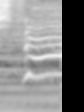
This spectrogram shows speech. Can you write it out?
pushed through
